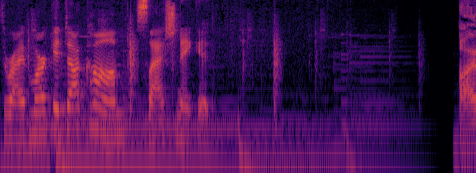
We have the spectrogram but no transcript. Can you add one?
Thrivemarket.com slash naked. I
